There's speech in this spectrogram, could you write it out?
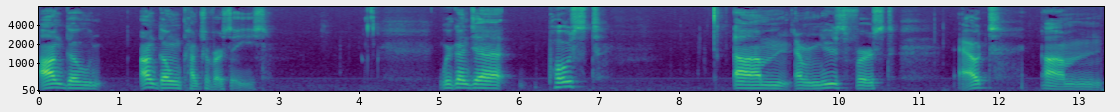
ongoing ongoing controversies. We're going to post um, our news first out, um,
